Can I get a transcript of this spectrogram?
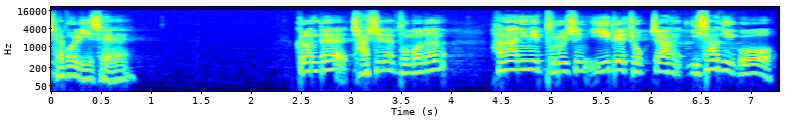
재벌 2세. 그런데 자신의 부모는 하나님이 부르신 2대 족장 이삭이고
